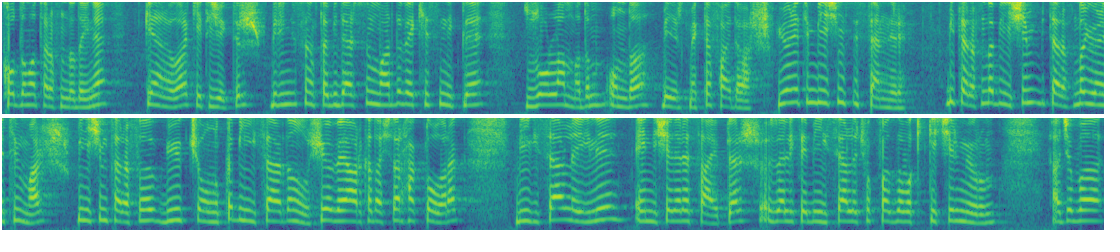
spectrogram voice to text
Kodlama tarafında da yine genel olarak yetecektir. Birinci sınıfta bir dersim vardı ve kesinlikle zorlanmadım. Onu da belirtmekte fayda var. Yönetim bilişim sistemleri. Bir tarafında bilişim, bir tarafında yönetim var. Bilişim tarafı büyük çoğunlukla bilgisayardan oluşuyor ve arkadaşlar haklı olarak bilgisayarla ilgili endişelere sahipler. Özellikle bilgisayarla çok fazla vakit geçirmiyorum. Acaba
